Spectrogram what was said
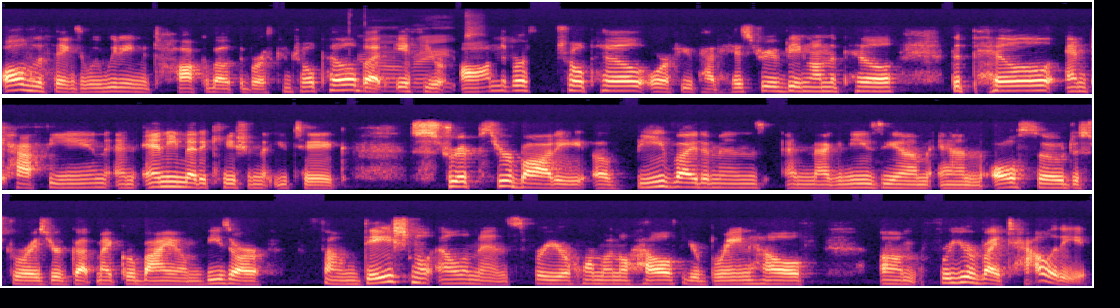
all the things. I mean, we didn't even talk about the birth control pill, but oh, if right. you're on the birth control pill or if you've had history of being on the pill, the pill and caffeine and any medication that you take strips your body of B vitamins and magnesium and also destroys your gut microbiome. These are foundational elements for your hormonal health, your brain health, um, for your vitality.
